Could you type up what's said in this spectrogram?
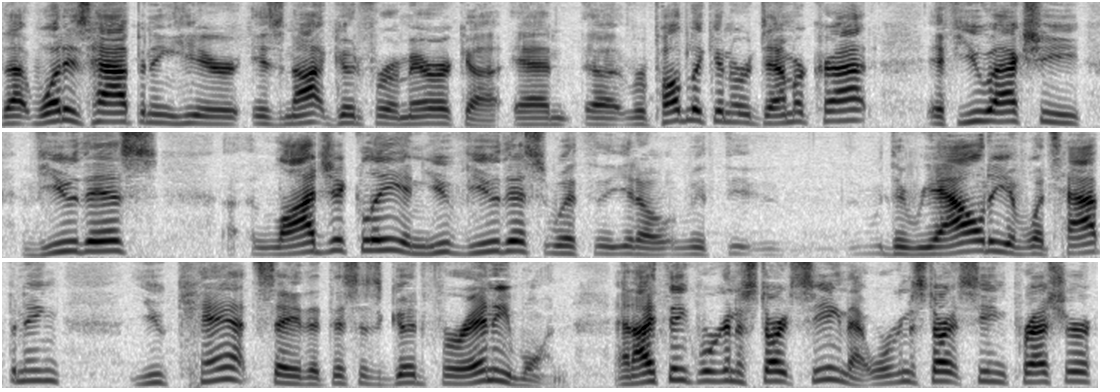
that what is happening here is not good for America. And uh, Republican or Democrat, if you actually view this logically and you view this with, you know, with the, the reality of what's happening, you can't say that this is good for anyone. And I think we're going to start seeing that. We're going to start seeing pressure.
